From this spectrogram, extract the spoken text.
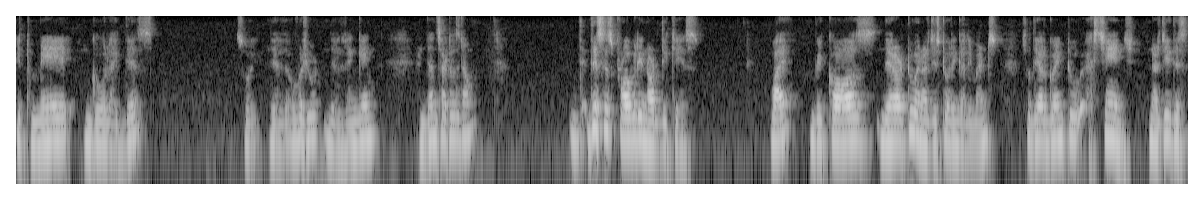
It may go like this. So there is overshoot there is ringing and then settles down. Th this is probably not the case why? Because there are two energy storing elements. So they are going to exchange energy. This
